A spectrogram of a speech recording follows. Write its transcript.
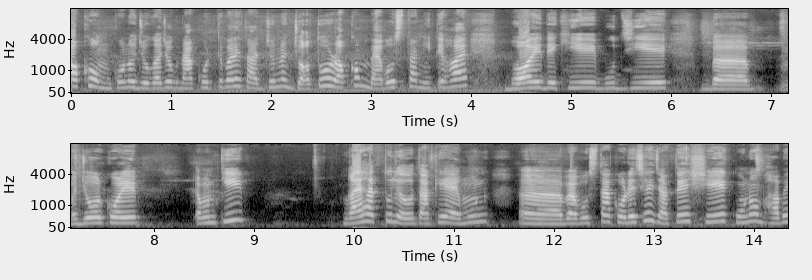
রকম কোনো যোগাযোগ না করতে পারে, তার জন্য যত রকম ব্যবস্থা নিতে হয়, ভয় দেখিয়ে, বুঝিয়ে জোর করে, এমনকি গায়ে হাত তুলেও তাকে এমন ব্যবস্থা করেছে যাতে সে কোনোভাবে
